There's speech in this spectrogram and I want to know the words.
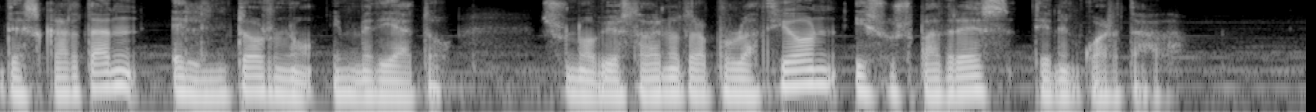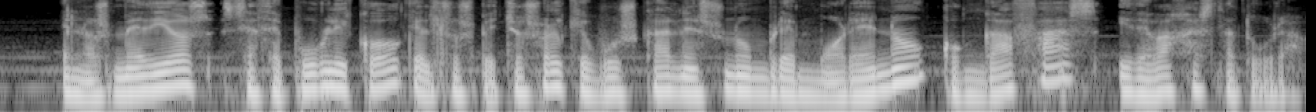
Descartan el entorno inmediato. Su novio estaba en otra población y sus padres tienen coartada. En los medios se hace público que el sospechoso al que buscan es un hombre moreno, con gafas y de baja estatura.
